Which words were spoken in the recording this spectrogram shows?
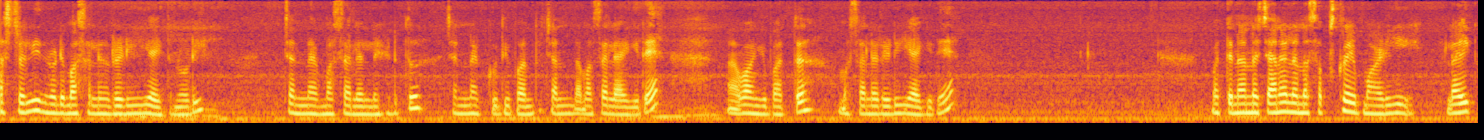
ಅಷ್ಟರಲ್ಲಿ ಇದು ನೋಡಿ ಮಸಾಲೆ ರೆಡಿ ಆಯಿತು ನೋಡಿ. ಚೆನ್ನಾಗಿ ಮಸಾಲೆ ಎಲ್ಲ ಹಿಡಿದು ಚೆನ್ನಾಗಿ ಕುದಿ ಬಂದು ಚೆಂದ ಮಸಾಲೆ ಆಗಿದೆ. ವಾಂಗಿಭಾತ್ ಮಸಾಲೆ ರೆಡಿಯಾಗಿದೆ ಮತ್ತು ನನ್ನ ಚಾನಲನ್ನು ಸಬ್ಸ್ಕ್ರೈಬ್ ಮಾಡಿ ಲೈಕ್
